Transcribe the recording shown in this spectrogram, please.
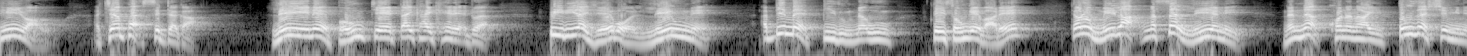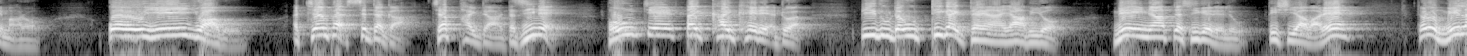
ဟင်းရွာကိုအကြမ်းဖက်စစ်တပ်ကလေရင်နဲ့ဘုံကျဲတိုက်ခိုက်ခဲ့တဲ့အတွက် PDF ရဲဘော်၄ဦးနဲ့အပြစ်မဲ့ပြည်သူ2ဦးတေဆုံးခဲ့ပါတယ်။ကျွန်တော်တို့မေလ24ရက်နေ့နနက်9:38မိနစ်မှာတော့အိုရေးရွာကိုအကြမ်းဖက်စစ်တပ်ကဂျက်ဖိုက်တာတစ်စီးနဲ့ဘုံကျဲတိုက်ခိုက်ခဲ့တဲ့အတွက်ပြည်သူတအုပ်ထိခိုက်ဒဏ်ရာရပြီးတော့နေအိမ်များပျက်စီးခဲ့တယ်လို့ သိရှိရပါတယ်ကျွန်တော်တို့မေလ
